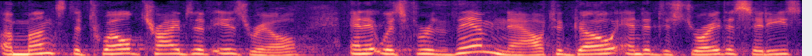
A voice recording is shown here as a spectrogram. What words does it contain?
amongst the 12 tribes of Israel, and it was for them now to go and to destroy the cities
